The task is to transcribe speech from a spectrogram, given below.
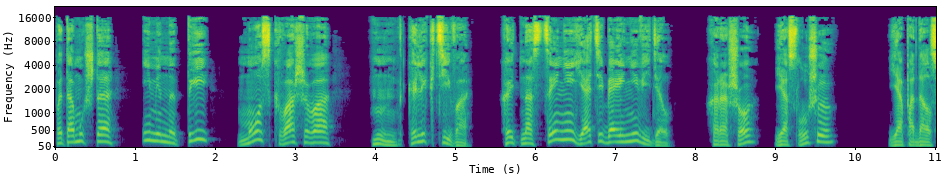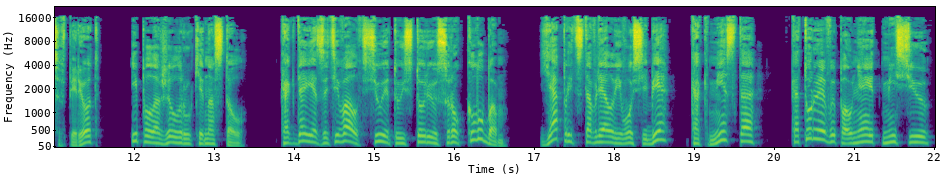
потому что именно ты — мозг вашего хм, коллектива. Хоть на сцене я тебя и не видел. Хорошо, я слушаю. Я подался вперед и положил руки на стол. Когда я затевал всю эту историю с рок-клубом, я представлял его себе как место, которое выполняет миссию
